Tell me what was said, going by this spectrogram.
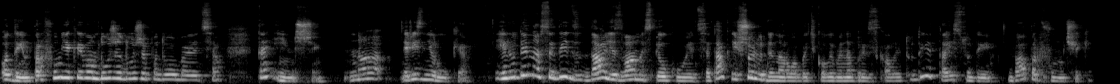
Один парфум, який вам дуже-дуже подобається, та інший на різні руки. І людина сидить далі з вами спілкується. Так? І що людина робить, коли ви набризкали туди та й сюди? Два парфумчики.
